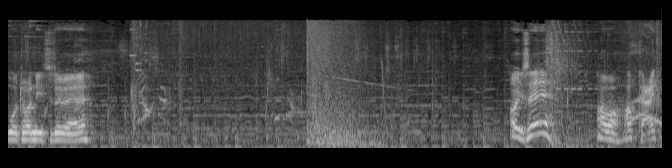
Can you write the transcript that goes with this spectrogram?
What do I need to do here? Oh, he's here! Oh, okay.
